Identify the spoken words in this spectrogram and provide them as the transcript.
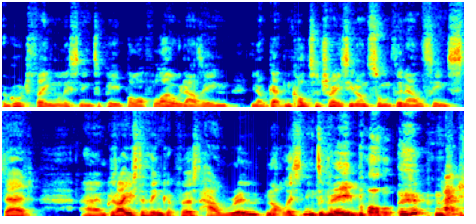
a good thing listening to people offload, as in, you know, get them concentrating on something else instead because um, I used to think at first how rude not listening to people. right.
